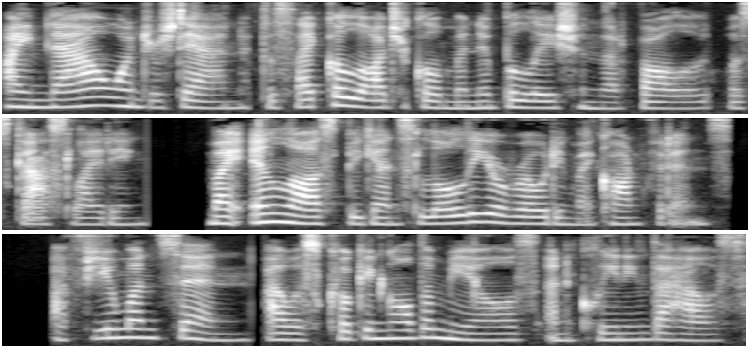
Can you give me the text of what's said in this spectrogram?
I now understand the psychological manipulation that followed was gaslighting. My in laws began slowly eroding my confidence. A few months in, I was cooking all the meals and cleaning the house.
